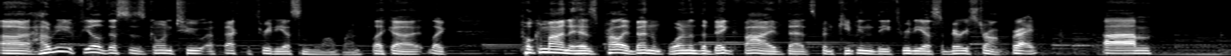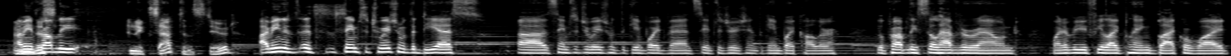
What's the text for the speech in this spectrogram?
Uh, how do you feel this is going to affect the 3DS in the long run? Like, uh, like Pokemon has probably been one of the big five that's been keeping the 3DS very strong. Right. Um, I mean, probably. an acceptance, dude. I mean, it's, it's the same situation with the DS, uh, same situation with the Game Boy Advance, same situation with the Game Boy Color. You'll probably still have it around whenever you feel like playing Black or White,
